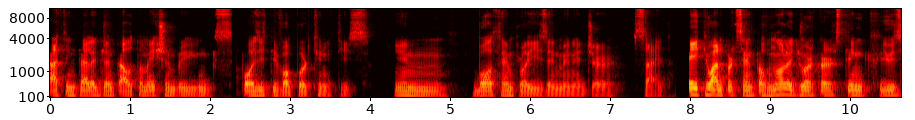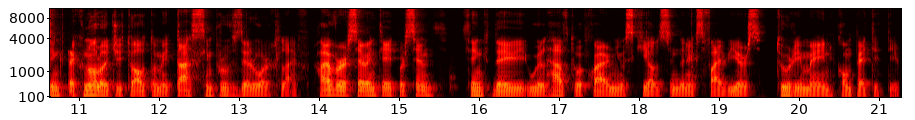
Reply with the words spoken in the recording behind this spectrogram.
that intelligent automation brings positive opportunities in both employees and manager side. 81% of knowledge workers think using technology to automate tasks improves their work life. However, 78% think they will have to acquire new skills in the next five years to remain competitive.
